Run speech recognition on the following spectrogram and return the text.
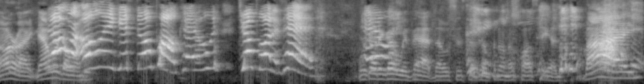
All right, now we're going. Only get the paw, okay? Only jump on his We're gonna go with that though, since they're jumping on Opa's head. Bye.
